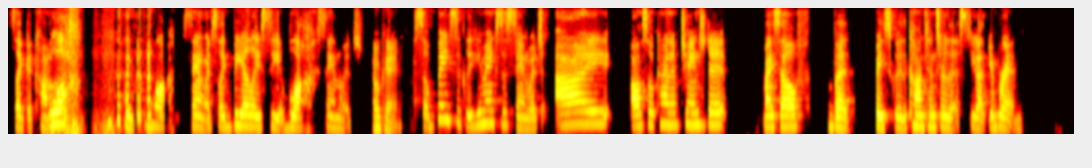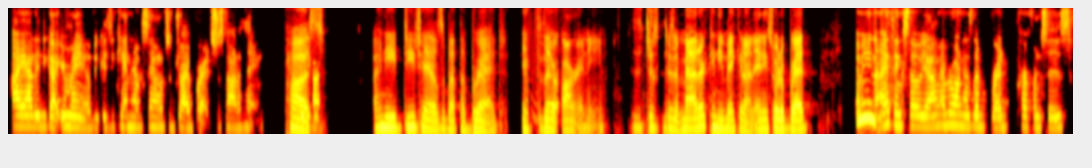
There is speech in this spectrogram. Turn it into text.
It's like a combo. Blech. Like blach sandwich, like B L A C, a blach sandwich. Okay. So basically, he makes this sandwich. I also kind of changed it myself, but basically, the contents are this: you got your bread. I added you got your mayo because you can't have a sandwich with dry bread. It's just not a thing. Pause. I need details about the bread, if there are any. Does it just does it matter? Can you make it on any sort of bread? I mean, I think so. Yeah, everyone has their bread preferences.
